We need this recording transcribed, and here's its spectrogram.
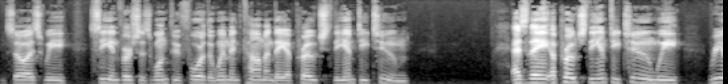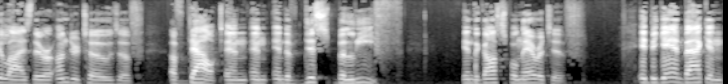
And so, as we see in verses 1 through 4, the women come and they approach the empty tomb. As they approach the empty tomb, we realize there are undertows of, of doubt and, and, and of disbelief in the gospel narrative. It began back in,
